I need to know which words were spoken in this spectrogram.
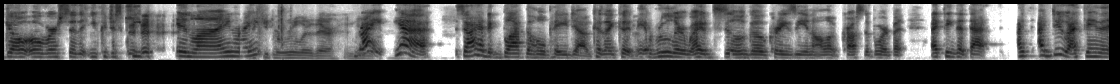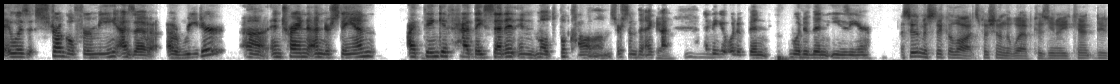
go over so that you could just keep in line, right? keep a ruler there. And. Right. Yeah. So I had to block the whole page out because I could a ruler. I would still go crazy and all across the board. But I think that that I, I do. I think that it was a struggle for me as a, a reader uh, and trying to understand. I think if had they said it in multiple columns or something like Yeah. that, I think it would have been would have been easier. I see the mistake a lot, especially on the web, because you know you can't do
